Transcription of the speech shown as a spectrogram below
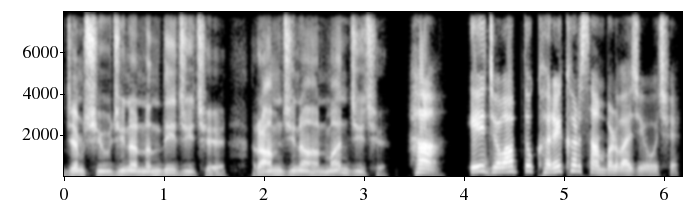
જેમ શિવજીના નંદીજી છે રામજીના હનુમાનજી છે. હા એ જવાબ તો ખરેખર સાંભળવા જેવો છે.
